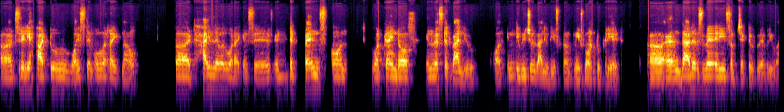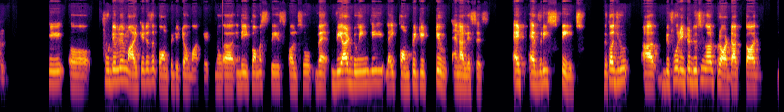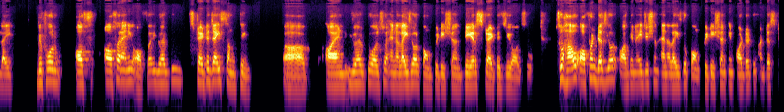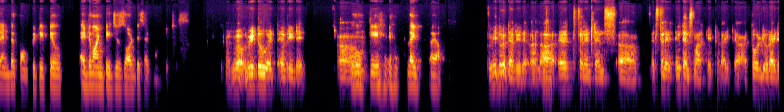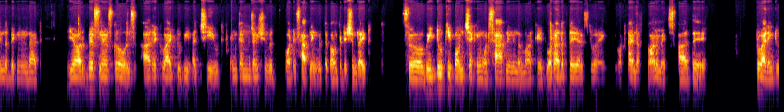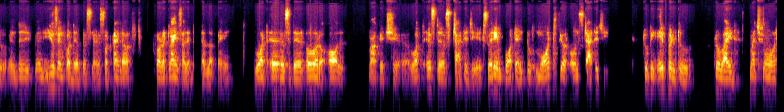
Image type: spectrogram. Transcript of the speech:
Uh, it's really hard to voice them over right now. But high level what i can say is it depends on what kind of investor value or individual value these companies want to create. Uh, and that is very subjective to everyone. The uh, food delivery market is a competitive market. No uh, in the e-commerce space also where we are doing the like competitive analysis at every stage because you uh, before introducing our product or like before of offer any offer you have to strategize something uh, and you have to also analyze your competition their strategy also. So how often does your organization analyze the competition in order to understand the competitive advantages or disadvantages? Well we do it every day. Um, okay. Like yeah we do it every day and uh, it's an intense uh, it's an intense market right uh, i told you right in the beginning that your business goals are required to be achieved in conjunction with what is happening with the competition right so we do keep on checking what's happening in the market what are the players doing what kind of economics are they providing to in the using for their business? What kind of product lines are they developing? What is their overall market share? What is the strategy? It's very important to morph your own strategy to be able to provide much more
